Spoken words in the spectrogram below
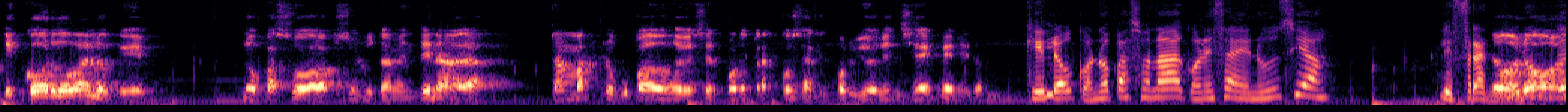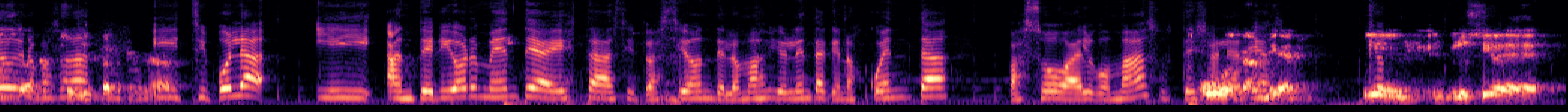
de Córdoba, lo que no pasó absolutamente nada. Están más preocupados debe ser por otras cosas que por violencia de género. Qué loco, ¿no pasó nada con esa denuncia? ¿Le fracturó No, no, y no pasó nada? Y Chipola, y anteriormente a esta situación de lo más violenta que nos cuenta, ¿pasó algo más? ¿Usted ya Hubo le también. Sí, inclusive,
